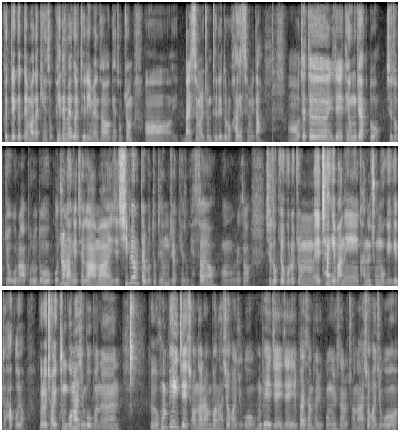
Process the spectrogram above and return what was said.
그때 그때마다 계속 피드백을 드리면서 계속 좀 어 말씀을 좀 드리도록 하겠습니다. 어 어쨌든 이제 대응제약도 지속적으로 앞으로도 꾸준하게 제가 아마 이제 12월 달부터 대응제약 계속 했어요. 어 그래서 지속적으로 좀 애착이 많이 가는 종목이기도 하고요. 그리고 저희 궁금하신 부분은 그 홈페이지에 전화를 한번 하셔가지고 홈페이지에 이제 18346014로 전화하셔가지고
